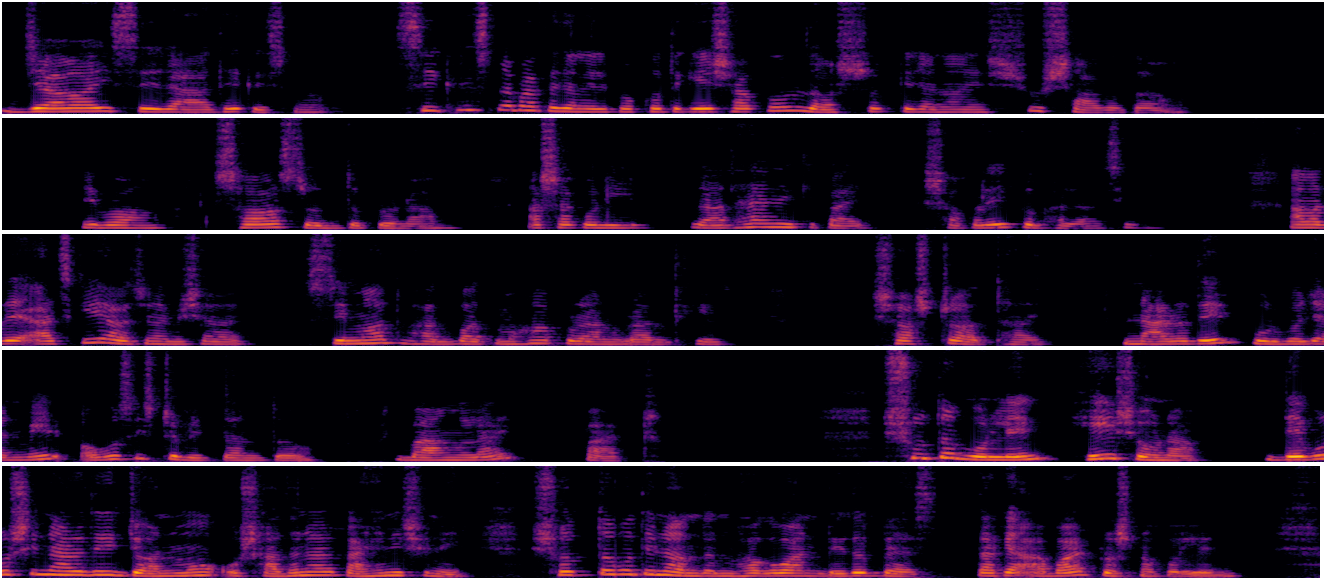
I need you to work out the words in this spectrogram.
জয় শ্রী রাধে কৃষ্ণ। শ্রীকৃষ্ণ বার্তা চ্যানেলের পক্ষ থেকে সকল দর্শককে জানায় সুস্বাগতম এবং সশ্রদ্ধ প্রণাম। আশা করি রাধারানীর কৃপায় সকলেই খুব ভালো আছেন। আমাদের আজকের আলোচনা বিষয় শ্রীমৎ ভাগবত মহাপুরাণ গ্রন্থের ষষ্ঠ অধ্যায়, নারদের পূর্বজন্মের অবশিষ্ট বৃত্তান্ত, বাংলায় পাঠ। সুত বললেন, হে সৌনক দেবর্ষী নারদীর জন্ম ও সাধনার কাহিনী শুনে সত্যবতী নন্দন ভগবান বেদব্যাস তাকে আবার প্রশ্ন করলেন।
